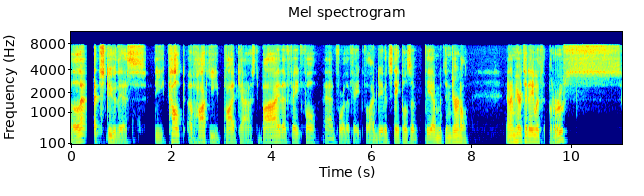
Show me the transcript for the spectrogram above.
Let's do this. The Cult of Hockey podcast by the faithful and for the faithful. I'm David Staples of the Edmonton Journal, and I'm here today with Bruce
